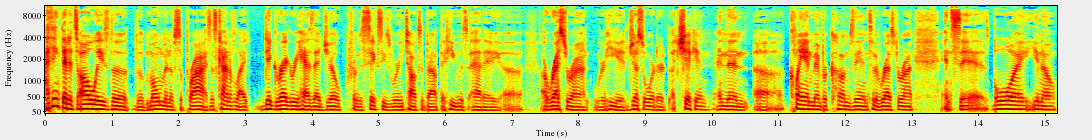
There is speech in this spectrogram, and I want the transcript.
I think that it's always the the moment of surprise. It's kind of like Dick Gregory has that joke from the '60s where he talks about that he was at a uh, a restaurant where he had just ordered a chicken, and then uh, a Klan member comes into the restaurant and says, "Boy, you know,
